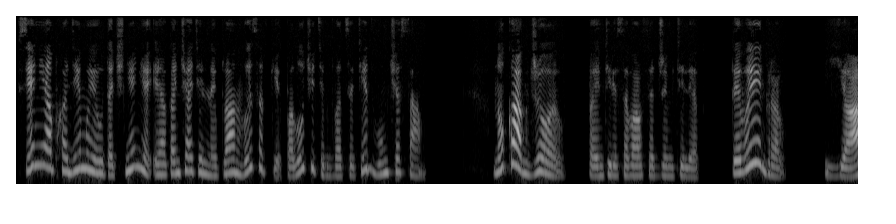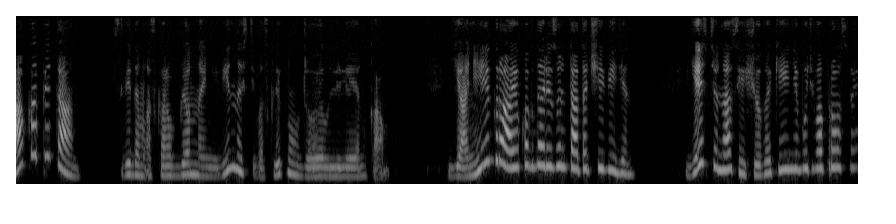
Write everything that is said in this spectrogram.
Все необходимые уточнения и окончательный план высадки получите к 22 часам. «Ну как, Джоэл?» — поинтересовался Джим Телек. «Ты выиграл?» «Я, капитан?» — с видом оскорбленной невинности воскликнул Джоэл Лилиенкамп. «Я не играю, когда результат очевиден. Есть у нас еще какие-нибудь вопросы?»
